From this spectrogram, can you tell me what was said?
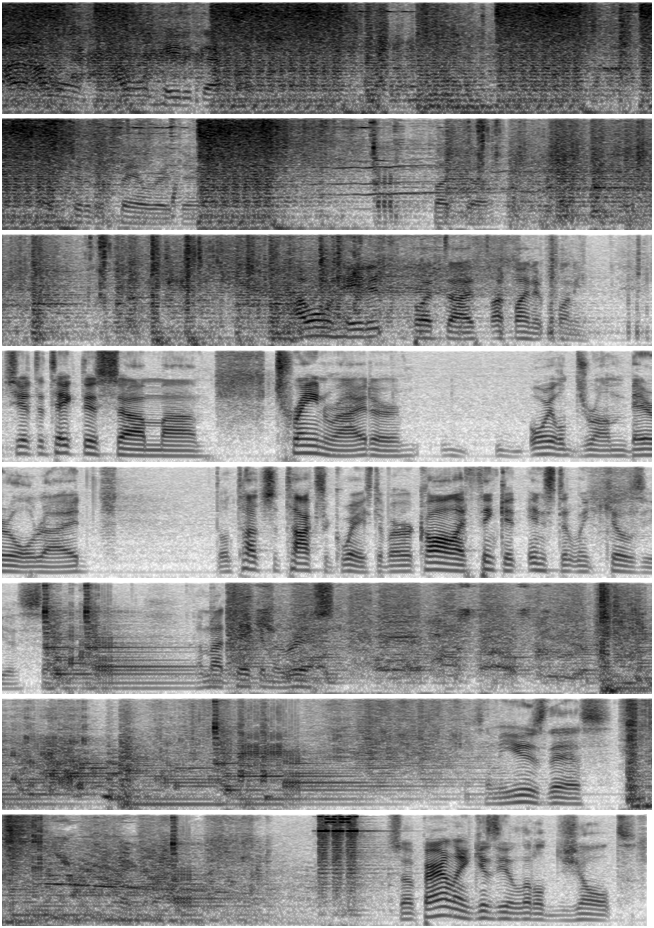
I won't. I won't hate it that much. That's a bit of a fail right there. But uh, I won't hate it, but uh, I, find it funny. So you have to take this um, uh, train ride or oil drum barrel ride. Don't touch the toxic waste. If I recall, I think it instantly kills you, so I'm not taking the risk. So I'm gonna use this. So apparently it gives you a little jolt.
